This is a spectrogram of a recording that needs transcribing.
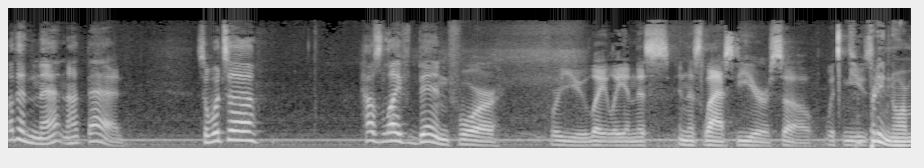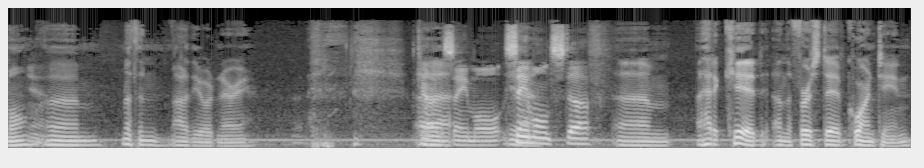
other than that, not bad. So what's uh how's life been for for you lately in this in this last year or so with It's music? pretty normal. Yeah. Um, nothing out of the ordinary. kind of Uh, the same old yeah. same old stuff. Um, I had a kid on the first day of quarantine.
